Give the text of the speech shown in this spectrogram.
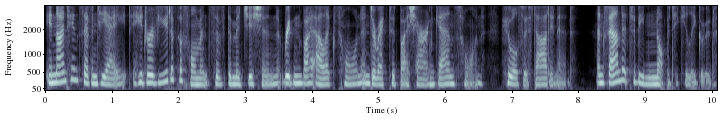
In 1978, he'd reviewed a performance of The Magician written by Alex Horn and directed by Sharon Ganshorn, who also starred in it, and found it to be not particularly good.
